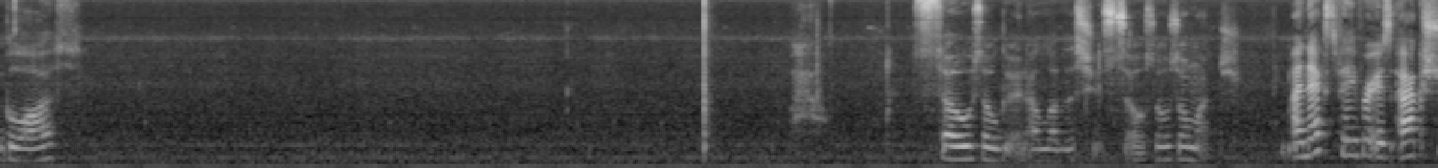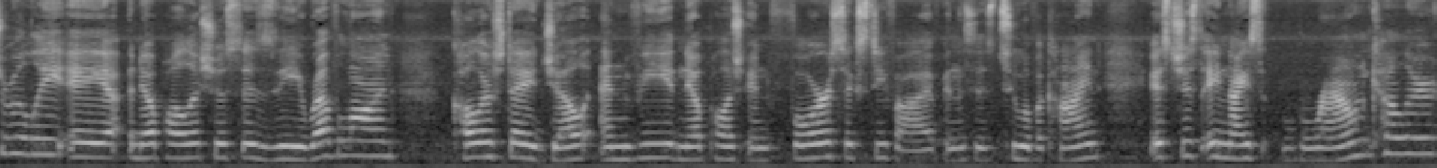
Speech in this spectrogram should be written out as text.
gloss. Wow. So, so good. I love this shit so, so, so much. My next favorite is actually a nail polish. This is the Revlon Colorstay Gel Envy nail polish in 465 and this is two of a kind. It's just a nice brown color.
